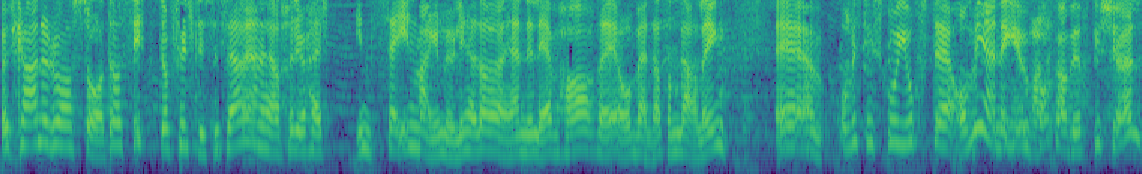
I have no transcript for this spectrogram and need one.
Vet du hva, Når du har sittet og sett og fulgt disse seriene, her, så er det jo helt insane mange muligheter en elev har eh, å velge som lærling. Eh, og hvis jeg skulle gjort det om igjen, jeg er jo kokk av yrke sjøl,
